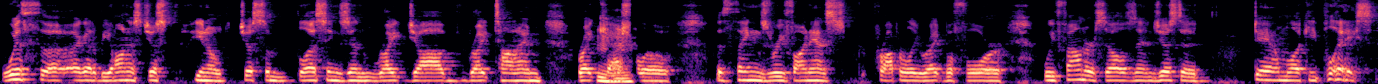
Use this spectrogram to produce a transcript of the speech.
with uh, I got to be honest, just you know, just some blessings in right job, right time, right mm-hmm. cash flow, the things refinanced properly right before, we found ourselves in just a damn lucky place.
